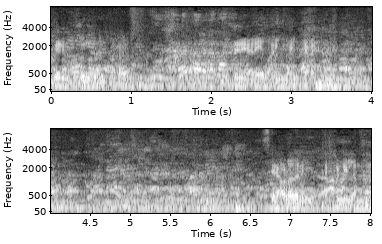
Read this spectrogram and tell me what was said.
சரி வரும் கொடுங்க பரவாயில்ல. பிரச்சனை நிறைய வாங்கி வாங்கி கிடைக்கும். சரி அவ்வளோதான் கட் பண்ணிடலாமா?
